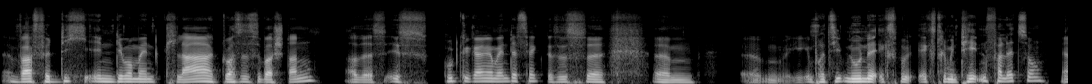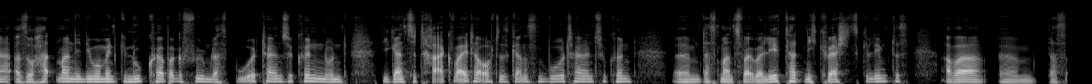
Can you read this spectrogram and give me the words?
War für dich in dem Moment klar, du hast es überstanden? Also es ist gut gegangen im Endeffekt. Es ist äh, ähm, ähm, im Prinzip nur eine Ex Extremitätenverletzung. Ja? Also hat man in dem Moment genug Körpergefühl, um das beurteilen zu können und die ganze Tragweite auch des Ganzen beurteilen zu können, ähm, dass man zwar überlebt hat, nicht querschnittsgelähmt ist, aber ähm, dass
